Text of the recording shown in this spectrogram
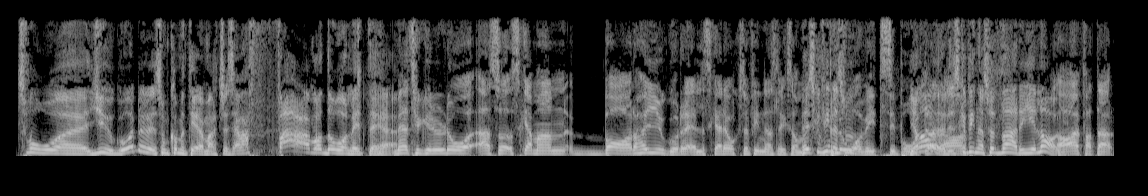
två eh, djurgårdare som kommenterar matchen och säga vad fan vad dåligt det är. Men tycker du då, alltså ska man bara ha Djurgårdare eller ska det också finnas liksom Det ska finnas för- Blåvitt-supportrar? Ja, det ska finnas för varje lag. Ja, jag fattar.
